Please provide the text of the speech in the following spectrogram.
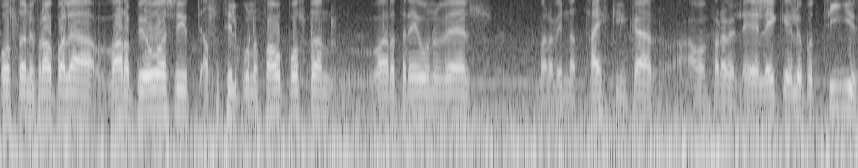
boltanum frábærlega, var að bjóða sig alltaf tilbúin að fá boltan var að dreifa honum vel var að vinna tæklingar hann var bara vel, leikið upp á tíu.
